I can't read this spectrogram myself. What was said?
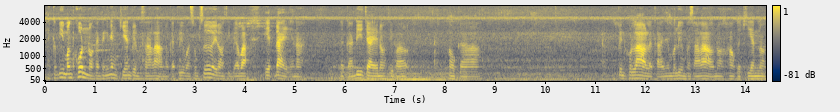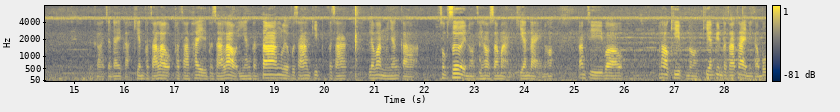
แต่ก็มีบางคนเนาะกันแต่ก็ยังเขียนเป็นภาษาลาวเนาะก็ถือว่าสมเสยเนาะที่แบบว่าเฮ็ดได้นะแล้วก็ดีใจเนาะที่ว่าเฮาก็เป็นคนลาวแล้วก็ยังบ่ลืมภาษาลาวเนาะเฮาก็เขียนเนาะแล้วก็จะได้ก็เขียนภาษาลาวภาษาไทยภาษาลาวอีหยังต่างๆหรือภาษาอังกฤษภาษาละมันมันยังก็สมเสยเนาะที่เฮาสามารถเขียนได้เนาะตามที่ว่า เล่าวคิดเนาะเขียนเป็นภาษาไทยนี่ก็บ่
